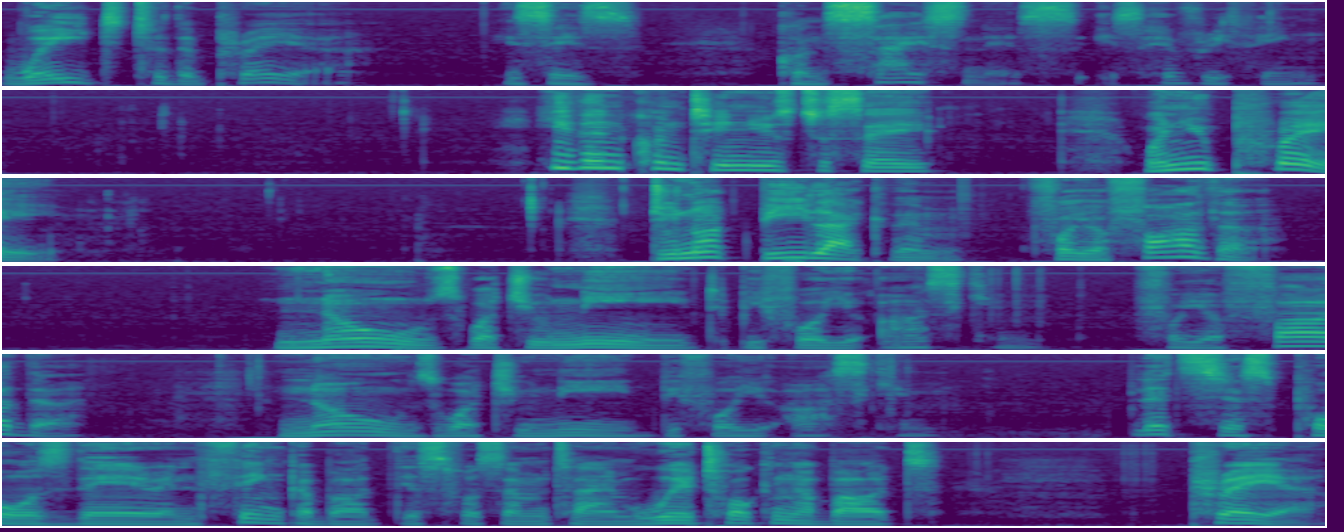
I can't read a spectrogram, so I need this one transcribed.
weight to the prayer. He says, conciseness is everything. He then continues to say, when you pray, do not be like them, for your Father knows what you need before you ask Him. For your Father knows what you need before you ask Him. Let's just pause there and think about this for some time. We're talking about prayer.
